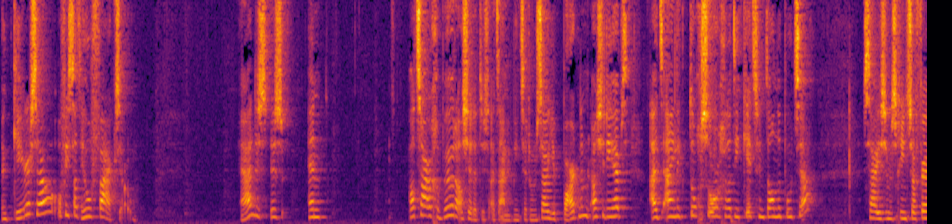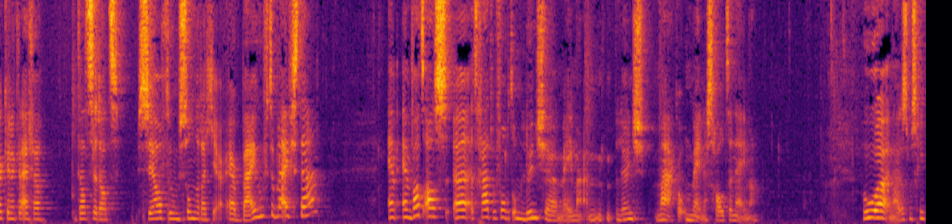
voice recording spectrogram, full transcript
een keer zo? Of is dat heel vaak zo? Ja, dus, dus en wat zou er gebeuren als je dat dus uiteindelijk niet zou doen? Zou je partner, als je die hebt, uiteindelijk toch zorgen dat die kids hun tanden poetsen? Zou je ze misschien zo ver kunnen krijgen dat ze dat zelf doen zonder dat je erbij hoeft te blijven staan? En, en wat als uh, het gaat bijvoorbeeld om lunchen meema lunch maken om mee naar school te nemen? Hoe, uh, nou, dat is misschien,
